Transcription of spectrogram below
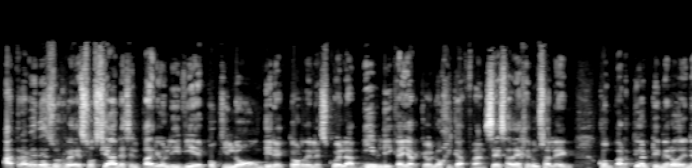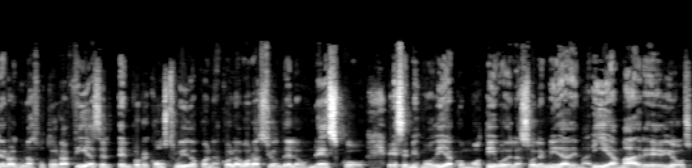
A través de sus redes sociales, el padre Olivier Poquilon, director de la Escuela Bíblica y Arqueológica Francesa de Jerusalén, compartió el primero de enero algunas fotografías del templo reconstruido con la colaboración de la UNESCO. Ese mismo día, con motivo de la solemnidad de María, Madre de Dios,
